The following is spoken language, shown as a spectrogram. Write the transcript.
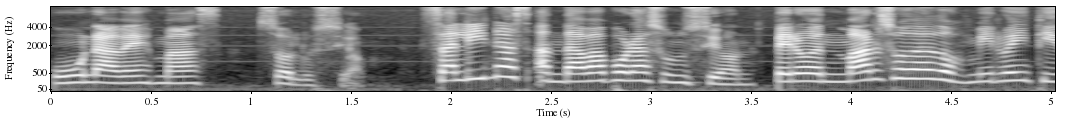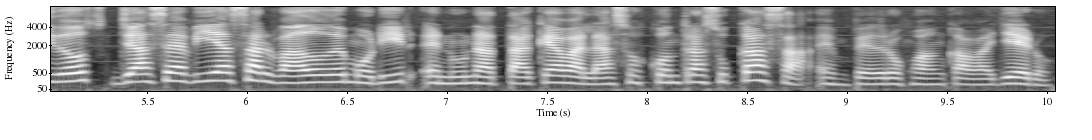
una vez más, solución. Salinas andaba por Asunción, pero en marzo de 2022 ya se había salvado de morir en un ataque a balazos contra su casa en Pedro Juan Caballero.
